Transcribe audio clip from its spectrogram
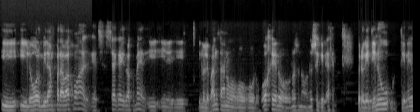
Y, y luego lo miran para abajo, ah, que se ha caído Ahmed, y, y- y- lo levantan o, o- lo cogen, o no, no, no sé qué le hacen. Pero que tiene, tiene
